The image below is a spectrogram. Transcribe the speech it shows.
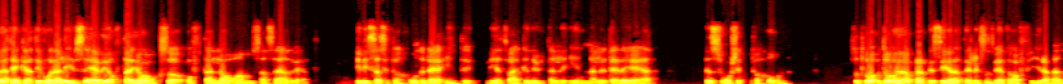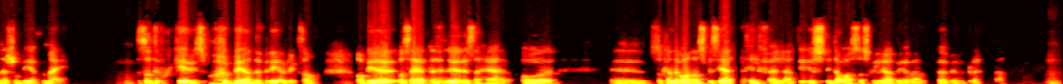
Och jag tänker att i våra liv så är vi ofta, jag också, ofta lam så att säga, du vet. I vissa situationer där jag inte vet varken ut eller in eller där det är en svår situation. Så då, då har jag praktiserat det, liksom, att jag har fyra vänner som ber för mig. Så då skickar jag ut små bönebrev liksom. Och, ber, och säger nu är det så här. Och, eh, så kan det vara någon speciellt tillfälle att just idag så skulle jag behöva förbön för detta. Mm.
